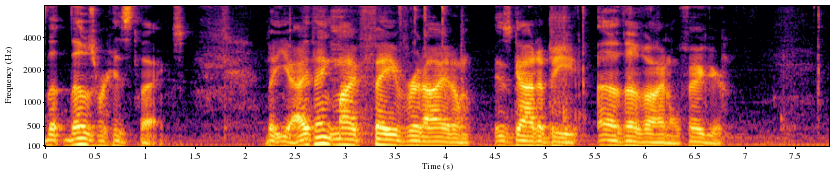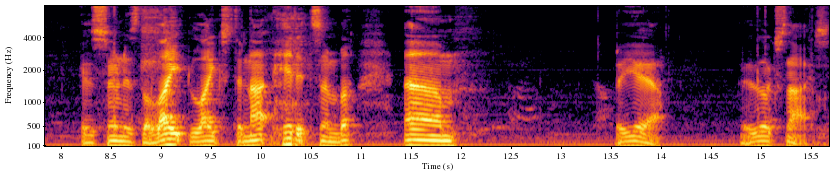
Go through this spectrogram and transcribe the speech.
th- those were his things. But yeah, I think my favorite item has got to be uh, the vinyl figure. As soon as the light likes to not hit it, Simba. Um, but yeah, it looks nice.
